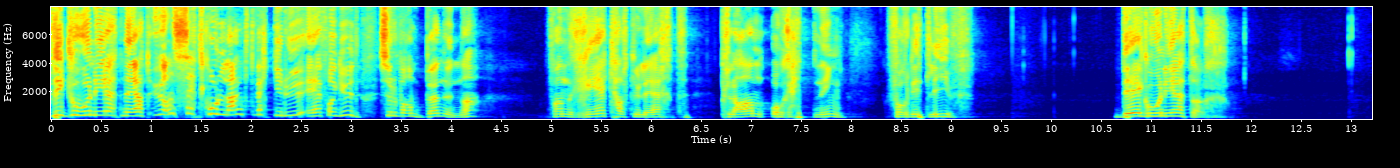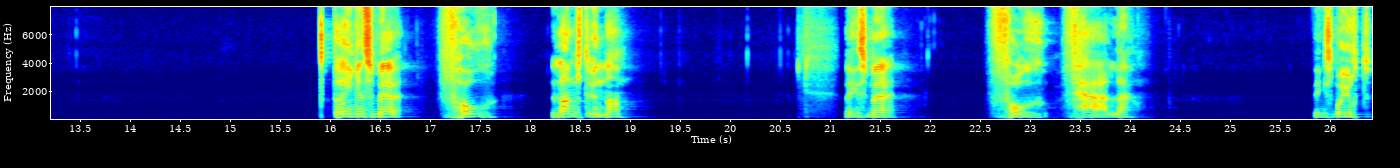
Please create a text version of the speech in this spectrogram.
De gode nyhetene er at uansett hvor langt vekke du er fra Gud, så er du bare en bønn unna for en rekalkulert plan og retning for ditt liv. Det er gode nyheter. Det er ingen som er for langt unna. Det er ingen som er for fæle. Det er ingen som har gjort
